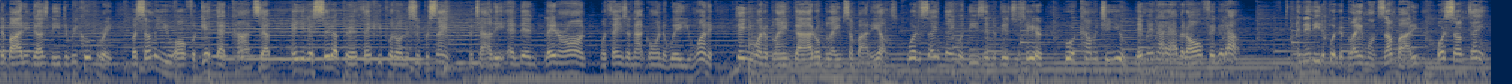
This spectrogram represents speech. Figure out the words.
The body does need to recuperate. But some of you all forget that concept and you just sit up here and think you put on the super saint mentality. And then later on, when things are not going the way you want it, then you want to blame God or blame somebody else. Well, the same thing with these individuals here who are coming to you. They may not have it all figured out. And they need to put the blame on somebody or something.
